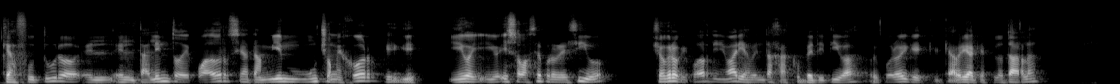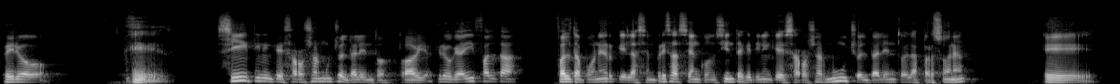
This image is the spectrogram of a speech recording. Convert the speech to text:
que a futuro el, talento de Ecuador sea también mucho mejor que, y, digo, y eso va a ser progresivo. Yo creo que Ecuador tiene varias ventajas competitivas hoy por hoy que, habría que explotarlas, pero eh, sí tienen que desarrollar mucho el talento todavía. Creo que ahí falta, falta poner que las empresas sean conscientes que tienen que desarrollar mucho el talento de las personas. Eh,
